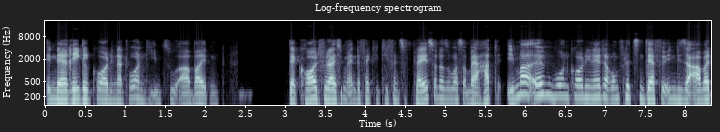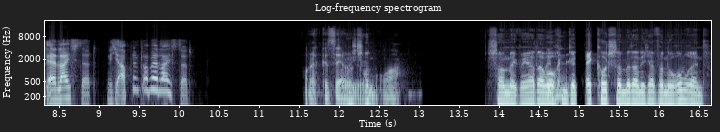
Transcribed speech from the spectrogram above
in der Regel Koordinatoren, die ihm zuarbeiten. Der callt vielleicht im Endeffekt die Defensive Plays oder sowas, aber er hat immer irgendwo einen Koordinator rumflitzen, der für ihn diese Arbeit erleichtert. Nicht abnimmt, aber erleichtert. Oder Kazarian im Ohr. Sean McVay hat aber auch einen Get-Back-Coach, damit er nicht einfach nur rumrennt.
